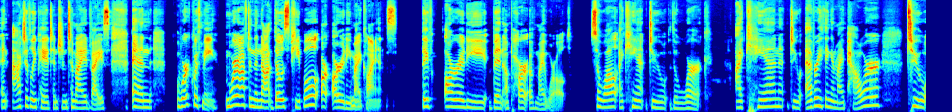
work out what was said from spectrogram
and actively pay attention to my advice and work with me. More often than not, those people are already my clients. They've already been a part of my world. So while I can't do the work, I can do everything in my power to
